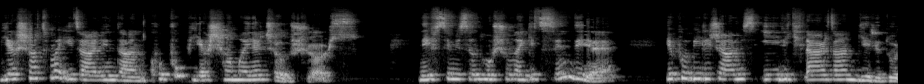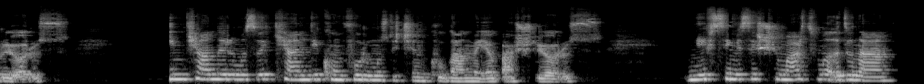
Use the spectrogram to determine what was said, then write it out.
Yaşatma idealinden kopup yaşamaya çalışıyoruz. Nefsimizin hoşuna gitsin diye yapabileceğimiz iyiliklerden geri duruyoruz imkanlarımızı kendi konforumuz için kullanmaya başlıyoruz. Nefsimizi şımartma adına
